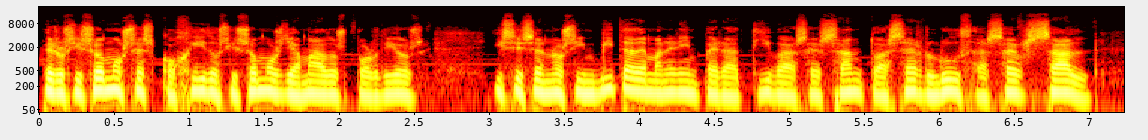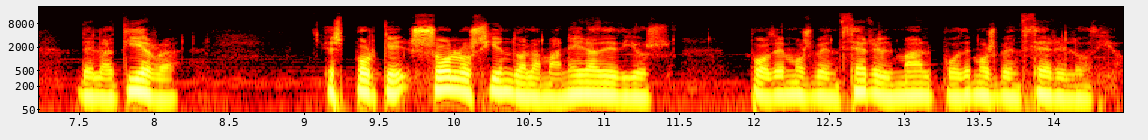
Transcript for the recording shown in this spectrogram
Pero si somos escogidos y somos llamados por Dios, y si se nos invita de manera imperativa a ser santo, a ser luz, a ser sal de la tierra, es porque sólo siendo a la manera de Dios podemos vencer el mal, podemos vencer el odio.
